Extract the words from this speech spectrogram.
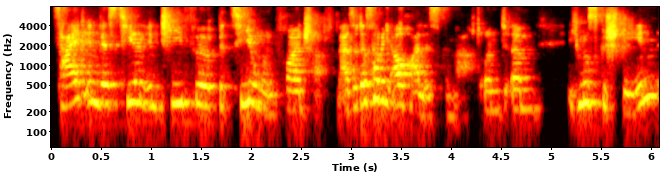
Zeit investieren in tiefe Beziehungen, Freundschaften. Also das habe ich auch alles gemacht. Und ähm, ich muss gestehen,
